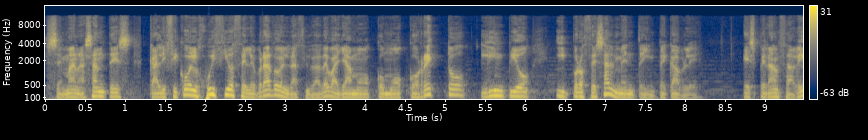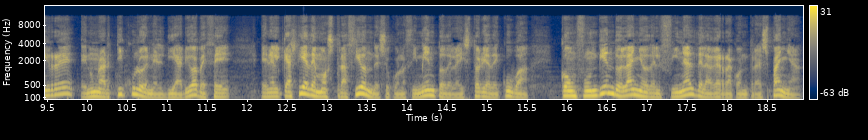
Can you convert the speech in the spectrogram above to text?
semanas antes, calificó el juicio celebrado en la ciudad de Bayamo como correcto, limpio y procesalmente impecable. Esperanza Aguirre, en un artículo en el diario ABC, en el que hacía demostración de su conocimiento de la historia de Cuba, confundiendo el año del final de la guerra contra España,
